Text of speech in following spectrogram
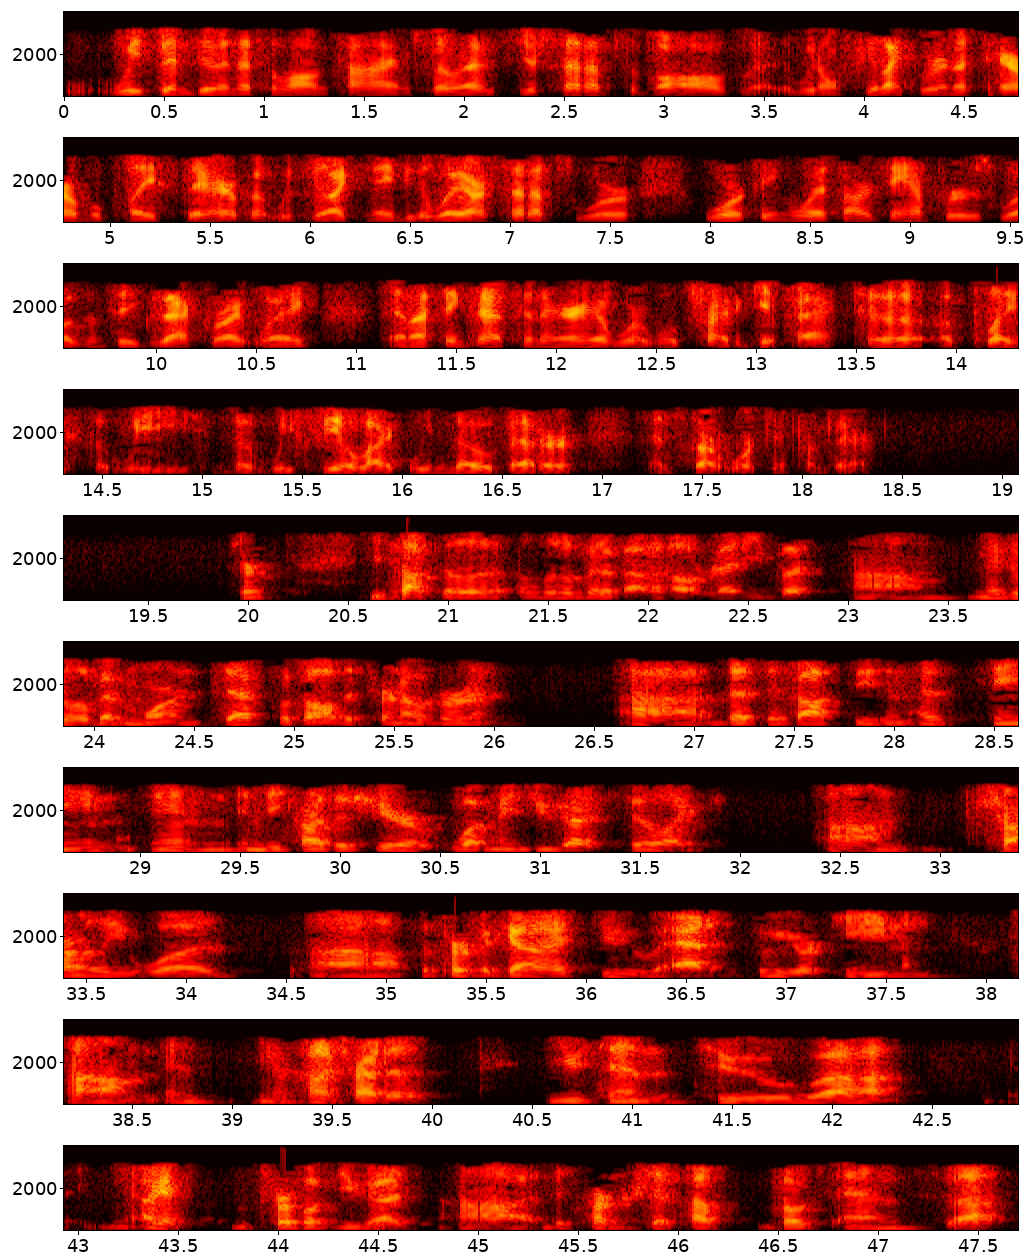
we've been doing this a long time, so as your setups evolve, uh, we don't feel like we're in a terrible place there, but we feel like maybe the way our setups were working with our dampers wasn't the exact right way. And I think that's an area where we'll try to get back to a place that we that we feel like we know better and start working from there. Sure. You talked a, a little bit about it already, but um, maybe a little bit more in depth with all the turnover and uh, that this off season has seen in IndyCar this year. What made you guys feel like um, Charlie was uh, the perfect guy to add into your team and um, and you know kind of try to use him to uh, I guess for both you guys uh, this partnership help both ends uh,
